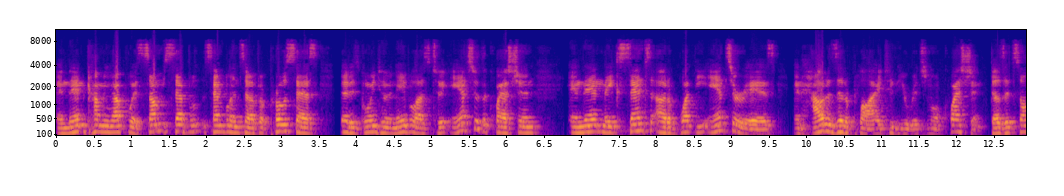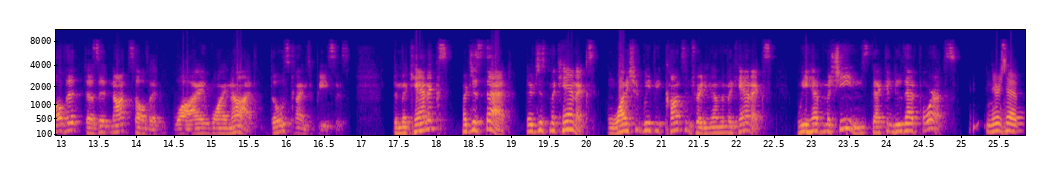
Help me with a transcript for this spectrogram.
and then coming up with some semblance of a process that is going to enable us to answer the question and then make sense out of what the answer is and how does it apply to the original question. Does it solve it? Does it not solve it? Why? Why not? Those kinds of pieces. The mechanics are just that. They're just mechanics. Why should we be concentrating on the mechanics? We have machines that can do that for us. And there's a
